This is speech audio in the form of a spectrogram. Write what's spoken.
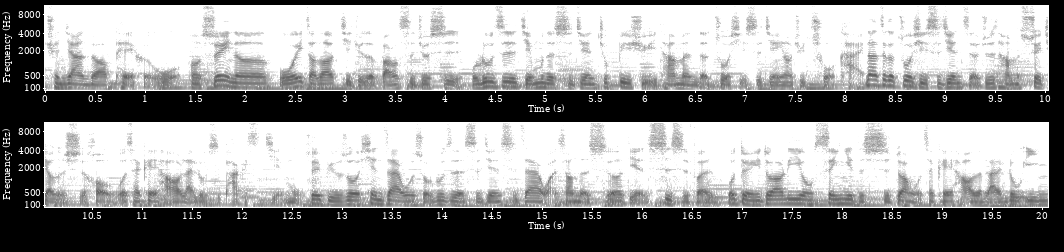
全家人都要配合我哦。所以呢，我会找到解决的的方式，就是我录制节目的时间就必须以他们的作息时间要去错开。那这个作息时间指的就是他们睡觉的时候，我才可以好好来录制 Podcast 节目。所以比如说现在我所录制的时间是在晚上的十二点四十分，我等于都要利用深夜的。时段我才可以好好的来录音。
